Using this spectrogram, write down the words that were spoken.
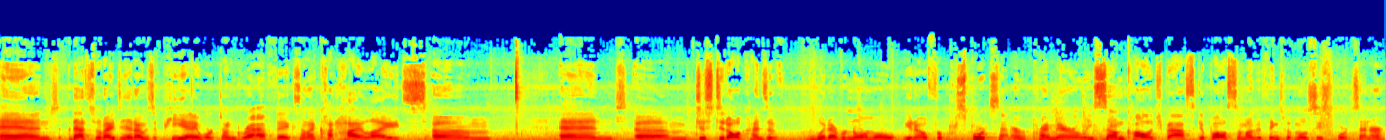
And that's what I did. I was a PA, worked on graphics, and I cut highlights, um, and um, just did all kinds of whatever normal, you know, for SportsCenter primarily, some college basketball, some other things, but mostly SportsCenter.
